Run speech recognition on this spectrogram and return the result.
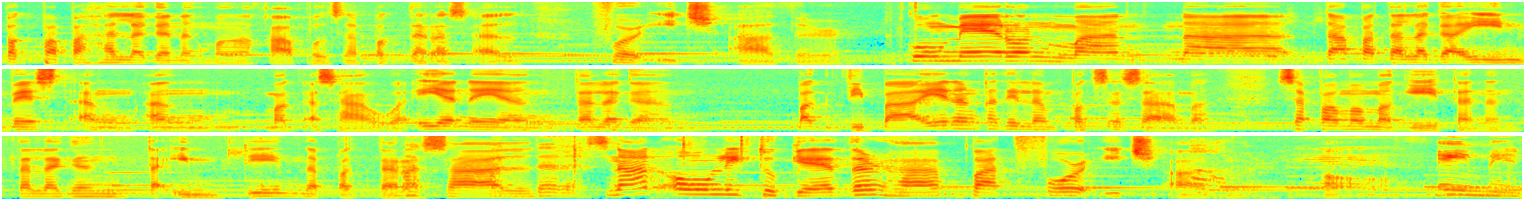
pagpapahalaga ng mga couple sa pagdarasal for each other. Kung meron man na dapat talaga i-invest ang, ang mag-asawa, iyan na yung talagang pagtibayan ng kanilang pagsasama sa pamamagitan ng talagang taimtim na pagdarasal. Pagdarasal. Not only together ha, but for each other. Oo. Amen.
